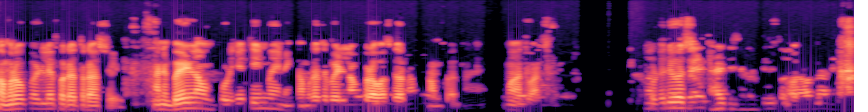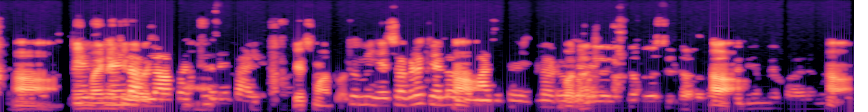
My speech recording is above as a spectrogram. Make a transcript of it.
कमरा पडले परत त्रास होईल. आणि बेल्ट लावून पुढचे तीन महिने कमराचा बेल्ट लावून प्रवास करणं काम करणं आहे महत्वाचं. थोडे दिवस हा तीन महिन्याची गरज तेच महत्वाचं. तुम्ही हे सगळं केलं हा. होतं माझं ते ब्लड बरोबर. वगैरे. हा. हा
